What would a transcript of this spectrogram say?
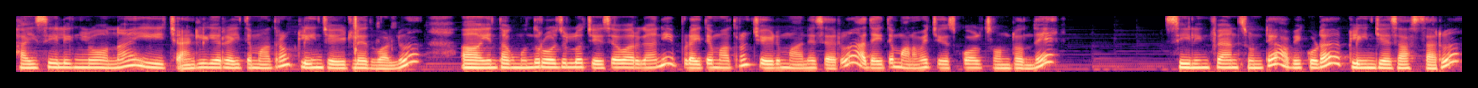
హై సీలింగ్‌లో ఉన్న ఈ చాండిలియర్ అయితే మాత్రం క్లీన్ చేయట్లేదు వాళ్ళు. ఇంతకు ముందు రోజుల్లో చేసేవారు కానీ ఇప్పుడైతే మాత్రం చేయడం మానేశారు. అదైతే మనమే చేసుకోవాల్సి ఉంటుంది. సీలింగ్ ఫ్యాన్స్ ఉంటే అవి కూడా క్లీన్ చేసేస్తారు.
